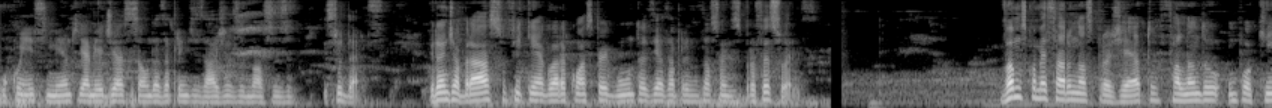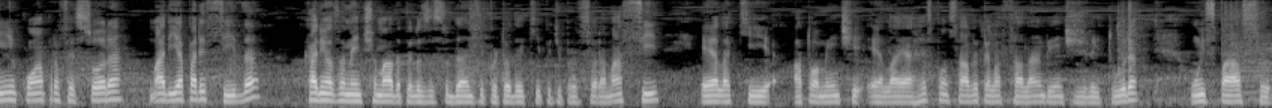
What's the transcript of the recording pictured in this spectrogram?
o conhecimento e a mediação das aprendizagens dos nossos estudantes. Grande abraço, fiquem agora com as perguntas e as apresentações dos professores. Vamos começar o nosso projeto falando um pouquinho com a professora Maria Aparecida, carinhosamente chamada pelos estudantes e por toda a equipe de professora Maci, ela que atualmente ela é a responsável pela sala ambiente de leitura, um espaço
